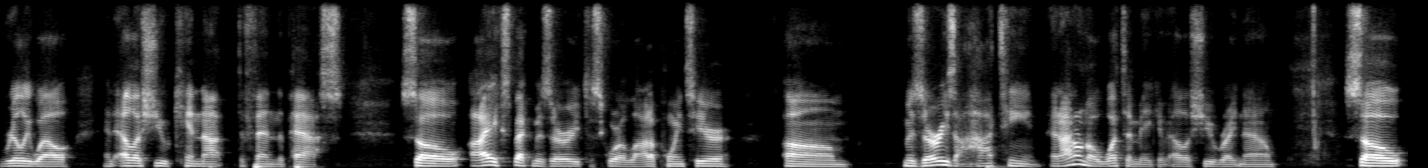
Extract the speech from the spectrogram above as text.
really well and LSU cannot defend the pass. So I expect Missouri to score a lot of points here. Um, Missouri's a hot team, and I don't know what to make of LSU right now. So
